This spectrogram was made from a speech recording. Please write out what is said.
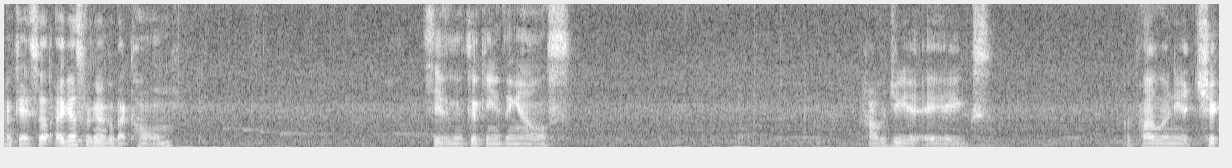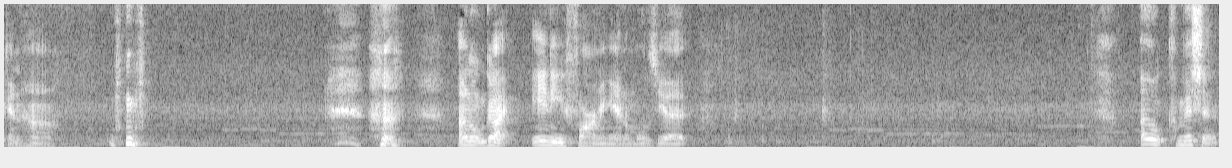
Okay, so I guess we're gonna go back home. See if we can cook anything else. How would you get eggs? I'm probably gonna need a chicken, huh? I don't got any farming animals yet. Oh, commission.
